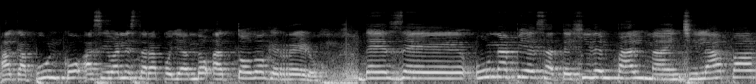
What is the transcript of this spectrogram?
Acapulco, así van a estar apoyando a todo Guerrero. Desde una pieza tejida en palma en Chilapa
